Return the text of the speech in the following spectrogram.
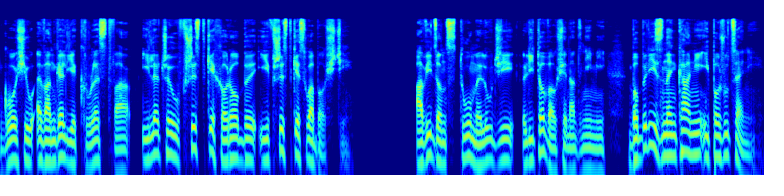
Głosił Ewangelię Królestwa i leczył wszystkie choroby i wszystkie słabości. A widząc tłumy ludzi, litował się nad nimi, bo byli znękani i porzuceni,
